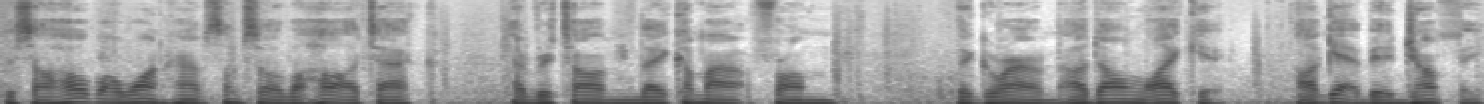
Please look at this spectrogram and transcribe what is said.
Just I hope I won't have some sort of a heart attack every time they come out from the ground. I don't like it. I'll get a bit jumpy.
